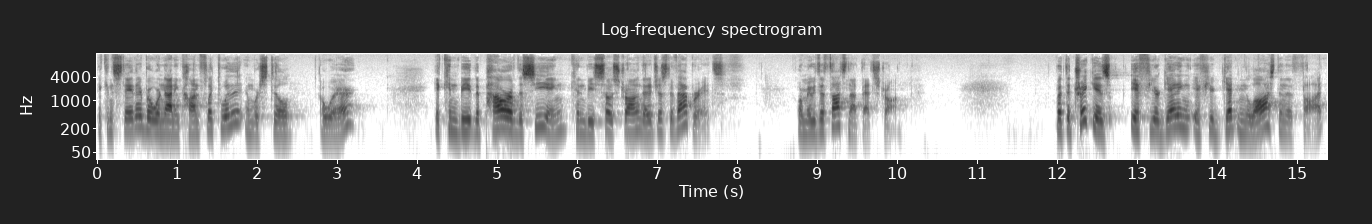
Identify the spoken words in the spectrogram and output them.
It can stay there, but we're not in conflict with it and we're still aware. It can be the power of the seeing can be so strong that it just evaporates. Or maybe the thought's not that strong. But the trick is if you're getting if you're getting lost in the thought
